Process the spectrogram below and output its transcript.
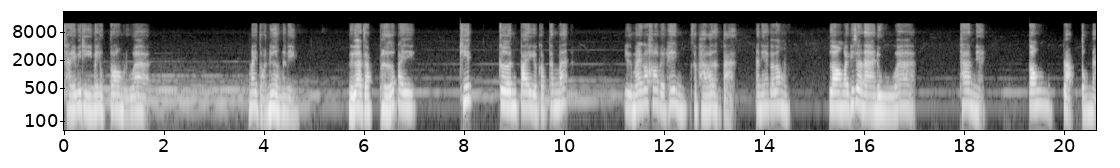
ใช้วิธีไม่ถูกต้องหรือว่า ไม่ต่อเนื่องนั่นเอง หรืออาจจะเผลอไปคิดเกินไปเกี่ยวกับธรรมะ หรือไม่ก็เข้าไปเพ่งสภาวะต่างๆ อันนี้ก็ต้องลองไปพิจารณาดูว่าท่านเนี่ย ต้องปรับตรงไหน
